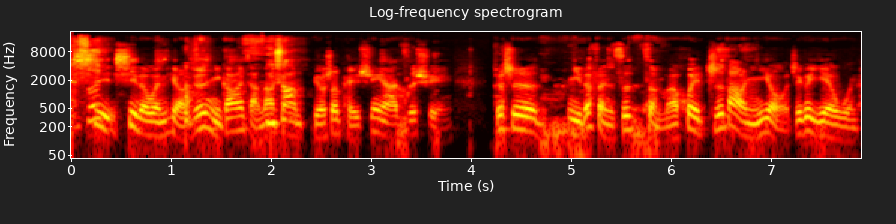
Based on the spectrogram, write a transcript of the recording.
细细的问题啊，就是你刚刚讲到像比如说培训啊、咨询。就是你的粉丝怎么会知道你有这个业务呢？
